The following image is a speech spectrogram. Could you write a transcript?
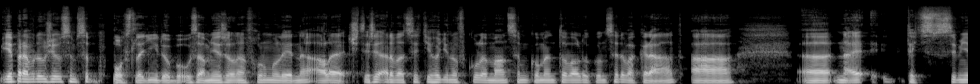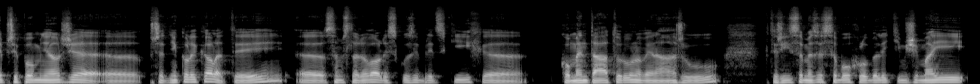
Je pravdou, že už jsem se poslední dobou zaměřil na Formuli 1, ale 24 hodinovku Le Mans jsem komentoval dokonce dvakrát a Eh, na, teď si mě připomněl, že eh, před několika lety eh, jsem sledoval diskuzi britských komentátorů, novinářů, kteří se mezi sebou chlubili tím, že mají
